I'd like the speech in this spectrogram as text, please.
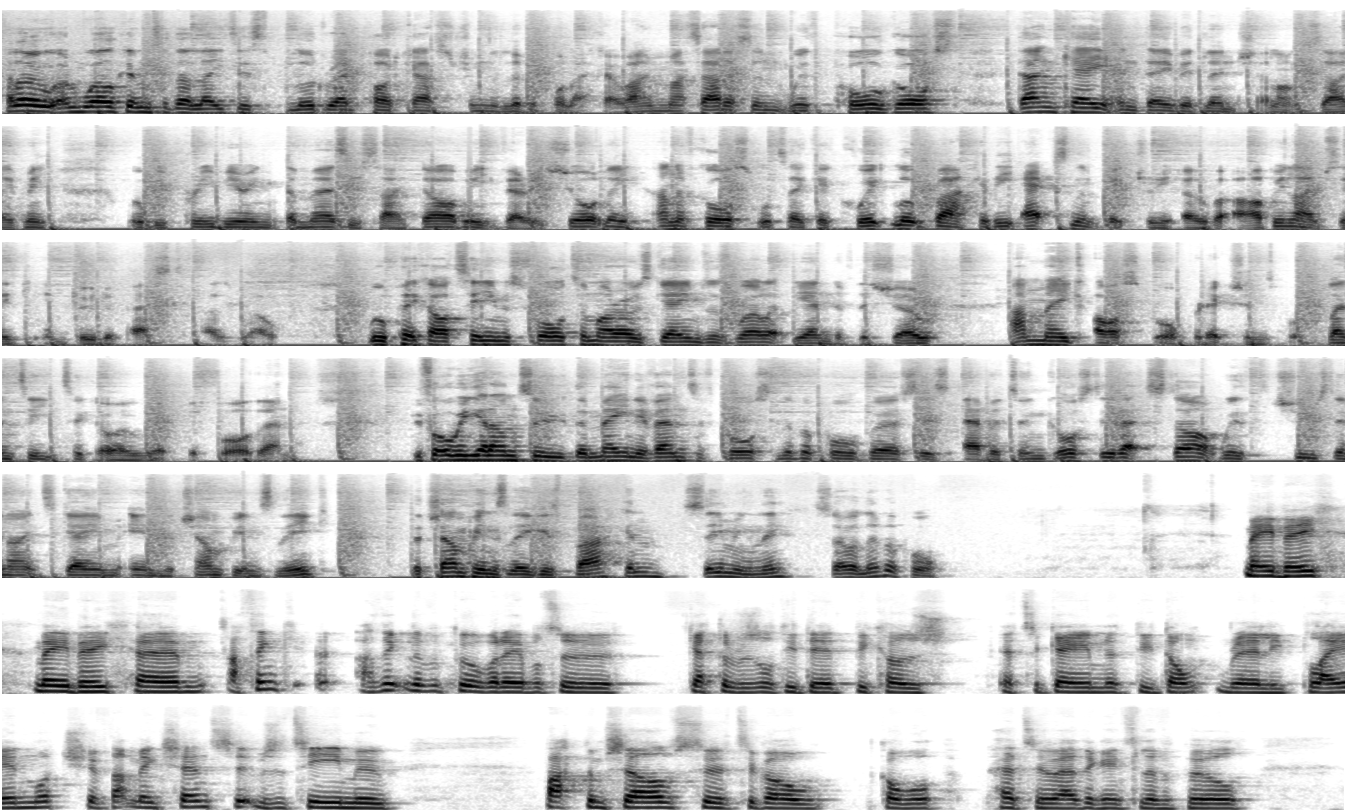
Hello and welcome to the latest Blood Red podcast from the Liverpool Echo. I'm Matt Addison with Paul Gorst, Dan Kay, and David Lynch alongside me. We'll be previewing the Merseyside derby very shortly, and of course, we'll take a quick look back at the excellent victory over RB Leipzig in Budapest as well. We'll pick our teams for tomorrow's games as well at the end of the show and make our score predictions, but plenty to go over before then. Before we get on to the main event, of course, Liverpool versus Everton, Gorsty, let's start with Tuesday night's game in the Champions League. The Champions League is back, and seemingly so are Liverpool. Maybe, maybe. Um, I think I think Liverpool were able to get the result they did because it's a game that they don't really play in much, if that makes sense. It was a team who backed themselves to, to go go up head to head against Liverpool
